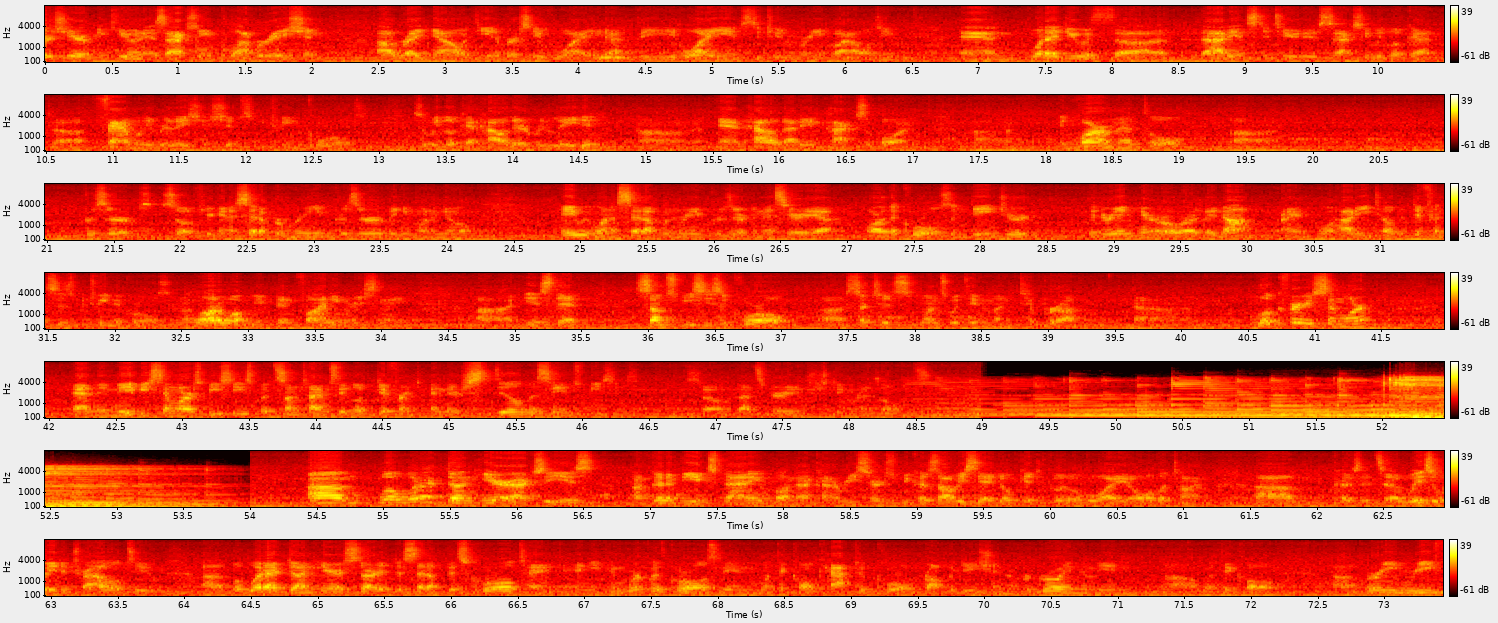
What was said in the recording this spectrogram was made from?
research here at MacEwan is actually in collaboration uh, right now with the University of Hawaii at the Hawaii Institute of Marine Biology. And what I do with uh, that institute is actually we look at uh, family relationships between corals. So we look at how they're related uh, and how that impacts upon uh, environmental uh, preserves. So if you're going to set up a marine preserve and you want to know, hey, we want to set up a marine preserve in this area, are the corals endangered that are in here or are they not, right? Well, how do you tell the differences between the corals? And a lot of what we've been finding recently uh, is that some species of coral, uh, such as ones within Montipora, uh, look very similar, and they may be similar species, but sometimes they look different, and they're still the same species. So that's very interesting results. Um, well, what I've done here actually is I'm going to be expanding upon that kind of research because obviously I don't get to go to Hawaii all the time because um, it's a ways away to travel to. Uh, but what I've done here is started to set up this coral tank and you can work with corals in what they call captive coral propagation or growing them in uh, what they call uh, marine reef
